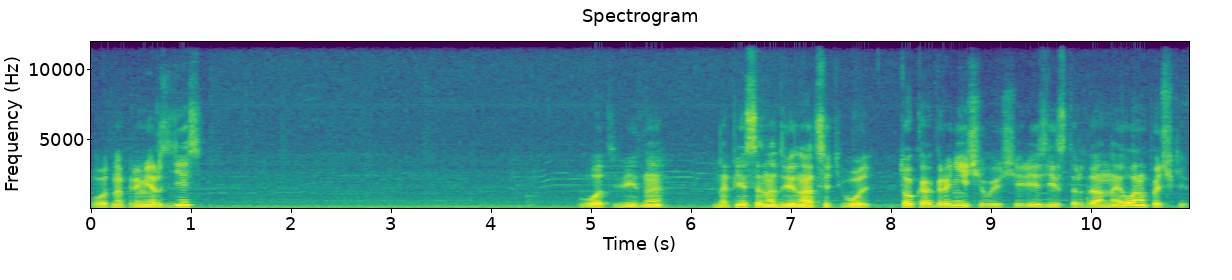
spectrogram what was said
вот например здесь, вот видно написано 12 вольт. Только ограничивающий резистор данной лампочки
